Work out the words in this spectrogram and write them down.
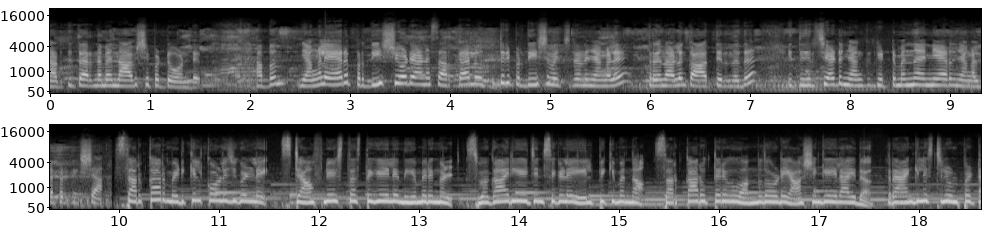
നടത്തി തരണമെന്ന് ആവശ്യപ്പെട്ടുകൊണ്ട്. അപ്പം ഞങ്ങൾ ഏറെ പ്രതീക്ഷയോടെയാണ് സർക്കാരിൽ ഒത്തിരി പ്രതീക്ഷ വെച്ചിട്ടാണ് ഞങ്ങൾ ഇത്രയും നാളും കാത്തിരുന്നത്. തീർച്ചയായിട്ടും ഞങ്ങൾക്ക് കിട്ടുമെന്ന് തന്നെയായിരുന്നു ഞങ്ങളുടെ പ്രതീക്ഷ. സർക്കാർ മെഡിക്കൽ കോളേജുകളിലെ സ്റ്റാഫ് നഴ്സ് തസ്തികയിലെ നിയമനങ്ങൾ സ്വകാര്യ ഏജൻസികളെ ഏൽപ്പിക്കുമെന്ന സർക്കാർ ഉത്തരവ് വന്നതോടെ ആശങ്കയിലായത് റാങ്ക് ലിസ്റ്റിൽ ഉൾപ്പെട്ട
